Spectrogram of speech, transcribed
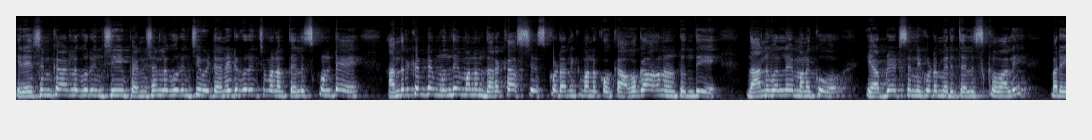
ఈ రేషన్ కార్డుల గురించి పెన్షన్ల గురించి వీటన్నిటి గురించి మనం తెలుసుకుంటే అందరికంటే ముందే మనం దరఖాస్తు చేసుకోవడానికి మనకు ఒక అవగాహన ఉంటుంది. దానివల్లే మనకు ఈ అప్డేట్స్ అన్ని కూడా మీరు తెలుసుకోవాలి. మరి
